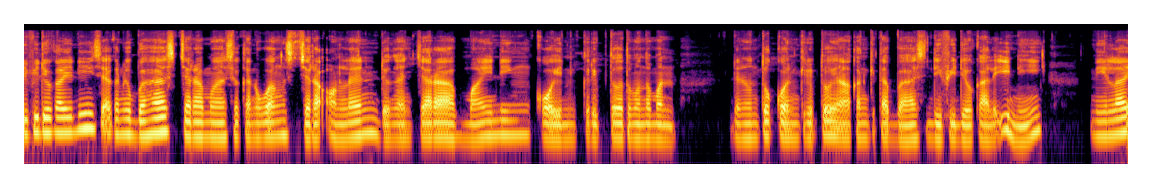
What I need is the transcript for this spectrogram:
Di video kali ini saya akan ngebahas cara menghasilkan uang secara online dengan cara mining koin kripto teman-teman. Dan untuk koin kripto yang akan kita bahas di video kali ini, nilai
